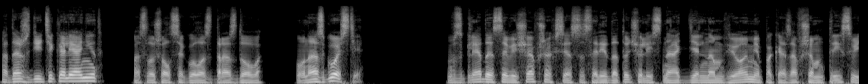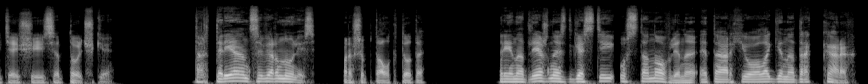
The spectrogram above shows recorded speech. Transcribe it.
«Подождите-ка, Леонид», — послышался голос Дроздова. «У нас гости». Взгляды совещавшихся сосредоточились на отдельном виоме, показавшем три светящиеся точки. «Тартарианцы вернулись», — прошептал кто-то. «Принадлежность гостей установлена, это археологи на Драккарах».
